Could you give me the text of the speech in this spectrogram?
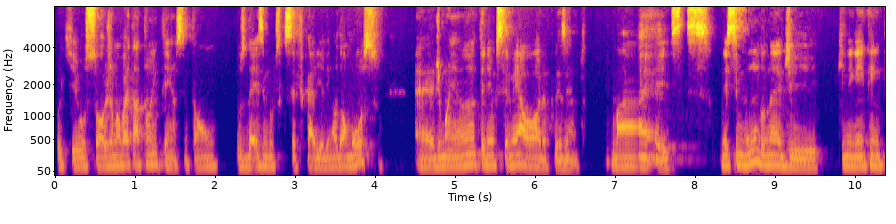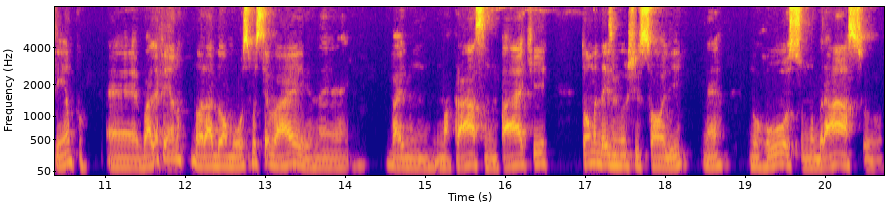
Porque o sol já não vai estar tão intenso. Então, os 10 minutos que você ficaria ali no do almoço, é, de manhã teriam que ser meia hora, por exemplo. Mas uhum. nesse mundo, né, de que ninguém tem tempo, é, vale a pena. No horário do almoço você vai, né, vai numa praça, num parque, toma 10 minutos de sol ali, né, no rosto, no braço,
